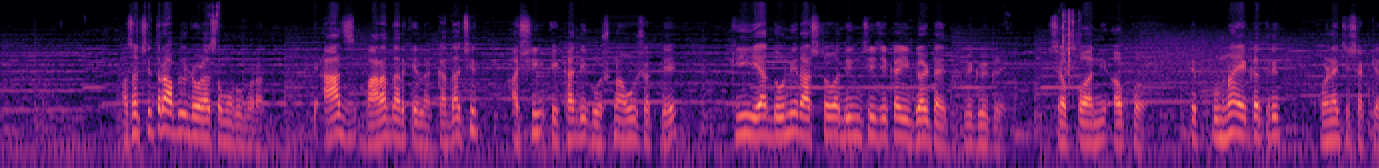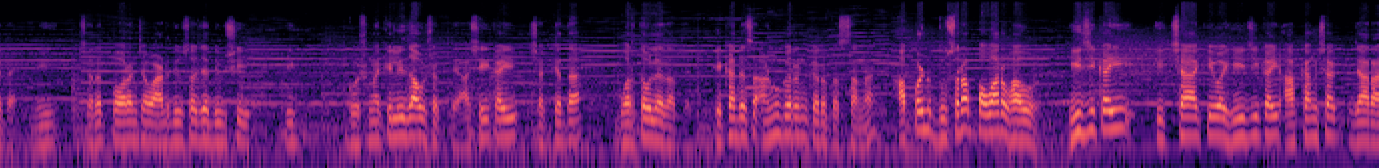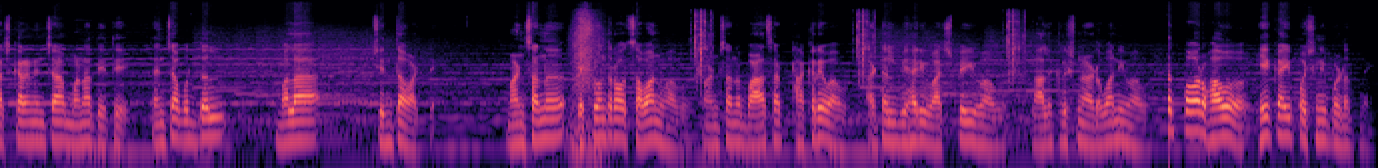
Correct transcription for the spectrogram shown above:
असं चित्र आपल्या डोळ्यासमोर उभं राहतं. आज बारा तारखेला कदाचित अशी एखादी घोषणा होऊ शकते की या दोन्ही राष्ट्रवादींची जे काही गट आहेत वेगवेगळे शप आणि अप ते पुन्हा एकत्रित होण्याची शक्यता आहे. मी शरद पवारांच्या वाढदिवसाच्या दिवशी ही घोषणा केली जाऊ शकते अशी काही शक्यता वर्तवल्या जाते एखाद्याचं अनुकरण करत असताना आपण दुसरा पवार व्हावं ही जी काही इच्छा किंवा ही जी काही आकांक्षा ज्या राजकारण्यांच्या मनात येते त्यांच्याबद्दल मला चिंता वाटते. माणसानं यशवंतराव चव्हाण व्हावं माणसानं बाळासाहेब ठाकरे व्हावं अटल बिहारी वाजपेयी व्हावं लालकृष्ण अडवाणी व्हावं शरद पवार व्हावं हे काही पचनी पडत नाही.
